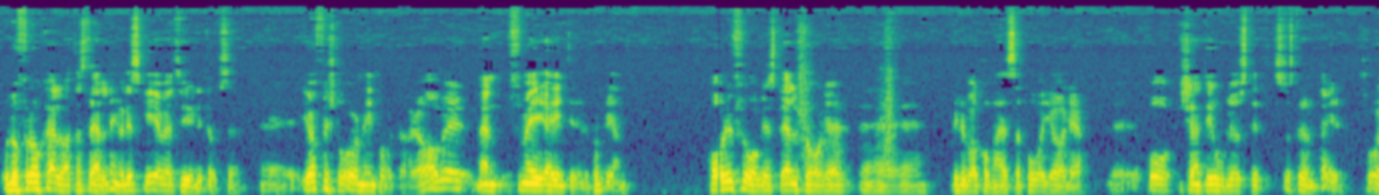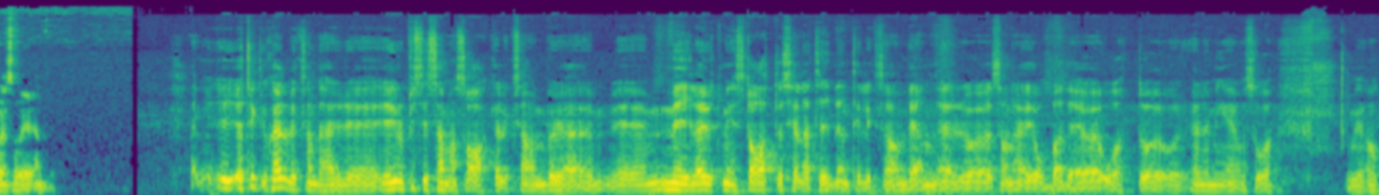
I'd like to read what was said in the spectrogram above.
och då får de själva ta ställning och det skrev jag tydligt också. Eh, jag förstår om ni inte orkar höra av er, men för mig är det inte det ett problem. Har du frågor, ställ frågor. Eh, vill du bara komma och hälsa på, gör det. Eh, och känner är olustigt, så strunta i det. Svårare än så är det inte. Jag tyckte själv liksom det här, eh, jag gjorde precis samma sak. Jag liksom började eh, mejla ut min status hela tiden till liksom vänner och sådana jag jobbade åt och, och, eller med och så. Och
